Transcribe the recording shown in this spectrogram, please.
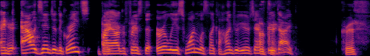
And Here- Alexander the Great's biographers, the earliest one was like 100 years after he died. Chris,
